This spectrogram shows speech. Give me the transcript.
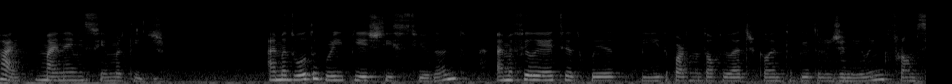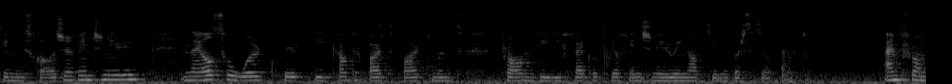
Hi, my name is Fia Martins. I'm a dual degree PhD student. I'm affiliated with the Department of Electrical and Computer Engineering from CMU's College of Engineering, and I also work with the counterpart department from the Faculty of Engineering of the University of Porto. I'm from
